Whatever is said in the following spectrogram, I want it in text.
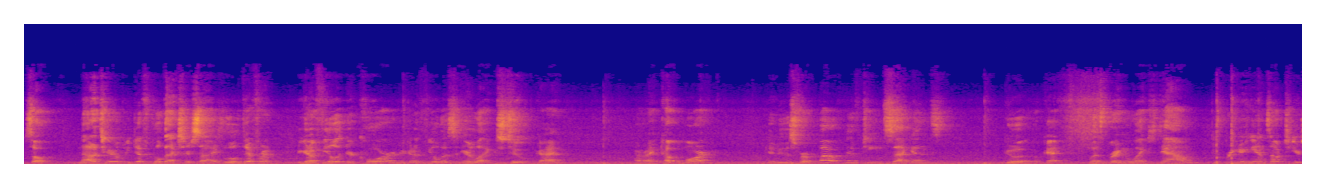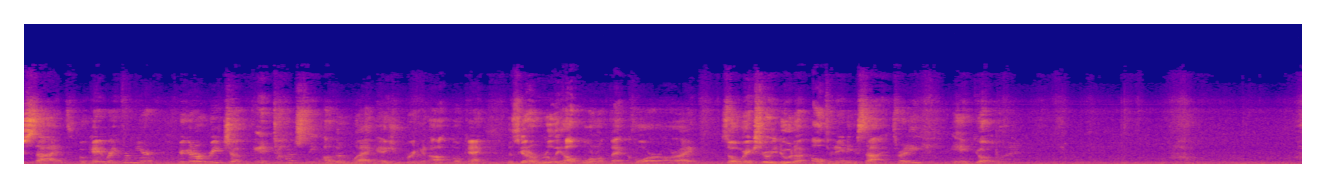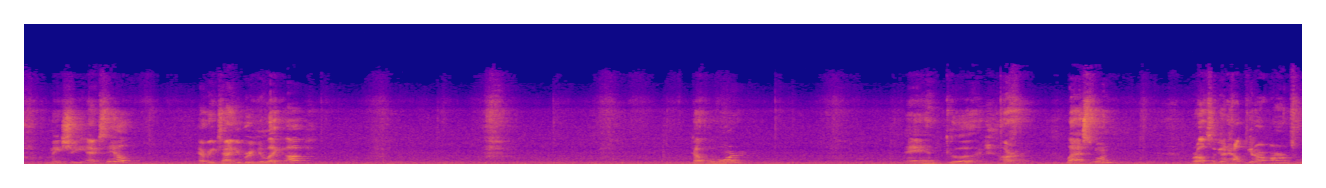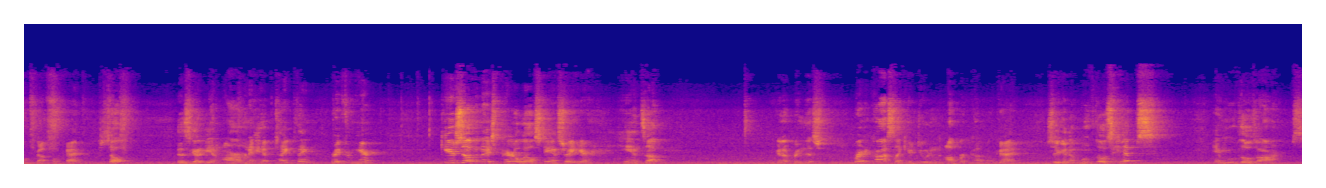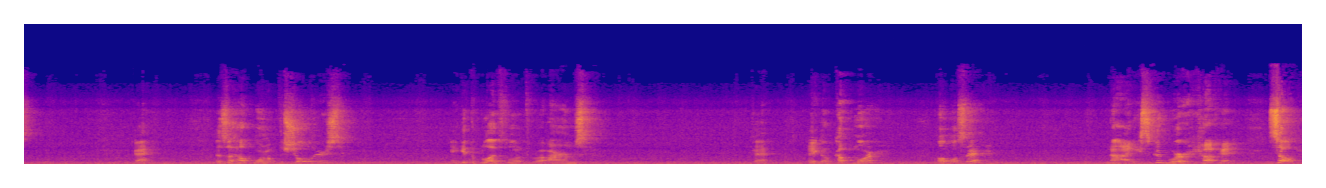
So not a terribly difficult exercise, a little different. You're gonna feel it in your core, and you're gonna feel this in your legs too, okay? All right, couple more. Gonna do this for about 15 seconds. Good, okay? Let's bring the legs down. Bring your hands out to your sides, okay? Right from here, you're gonna reach up and touch the other leg as you bring it up, okay? This is gonna really help warm up that core, all right? So make sure you do it on alternating sides. Ready? And go. Make sure you exhale every time you bring your leg up. Couple more. And good. All right. Last one. We're also going to help get our arms warmed up, okay? So, this is going to be an arm and a hip type thing. Right from here. Get yourself a nice parallel stance right here. Hands up. We're going to bring this right across like you're doing an uppercut, okay? So you're going to move those hips and move those arms. Okay? This will help warm up the shoulders and get the blood flowing through our arms. Okay? There you go. Couple more. Almost there. Nice. Good work. Okay. So,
